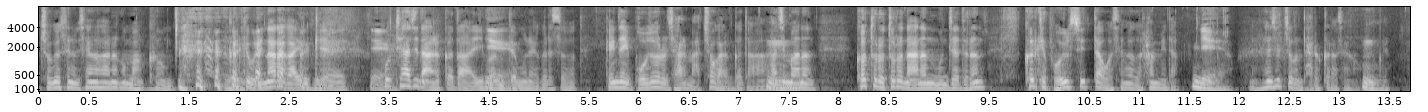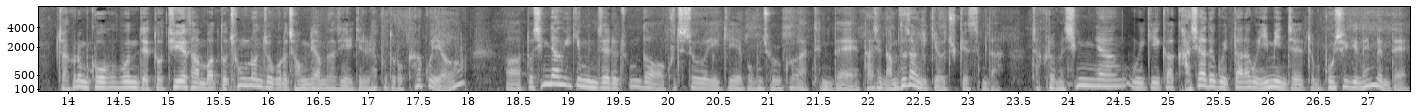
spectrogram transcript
조 교수님 생각하는 것만큼 그렇게 우리나라가 이렇게 예. 후퇴하지는 않을 거다 이번 예. 때문에 그래서 굉장히 보조를 잘 맞춰갈 거다. 음. 하지만은 겉으로 드러나는 문제들은 그렇게 보일 수 있다고 생각을 합니다. 예. 네, 현실적으로 다를 거라 생각합니다. 음. 자, 그럼 그 부분 이제 또 뒤에서 한번 또 총론적으로 정리하면서 얘기를 해보도록 하고요. 어, 또 식량 위기 문제를 좀 더 구체적으로 얘기해 보면 좋을 것 같은데 다시 남 소장님께 여쭙겠습니다. 자, 그러면 식량 위기가 가시화되고 있다라고 이미 이제 좀 보시긴 했는데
